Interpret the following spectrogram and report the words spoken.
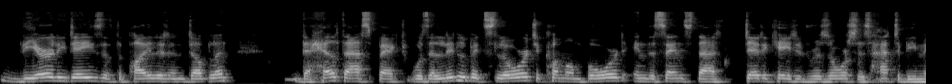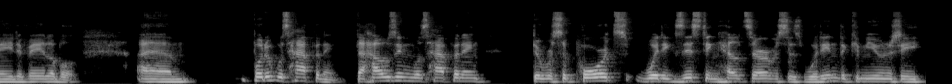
the early days of the pilot in dublin the health aspect was a little bit slower to come on board in the sense that dedicated resources had to be made available. Um but it was happening. The housing was happening. There were supports with existing health services within the community,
